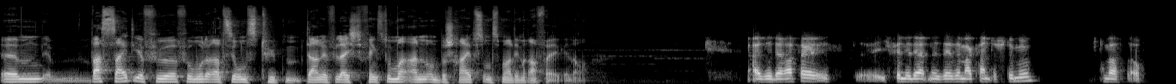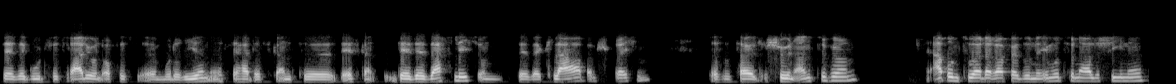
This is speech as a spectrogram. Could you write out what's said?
Ähm, was seid ihr für, für Moderationstypen? Daniel, vielleicht fängst du mal an und beschreibst uns mal den Raphael genau. Also der Raphael ist, ich finde, der hat eine sehr, sehr markante Stimme was auch sehr, sehr gut fürs Radio und auch fürs äh, Moderieren ist. Er hat das Ganze, der ist ganz, sehr, sehr sachlich und sehr, sehr klar beim Sprechen. Das ist halt schön anzuhören. Ab und zu hat der Raphael so eine emotionale Schiene,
